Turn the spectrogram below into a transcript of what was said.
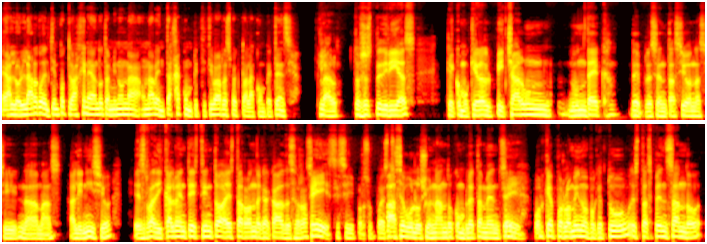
a lo largo del tiempo te va generando también una, una ventaja competitiva respecto a la competencia. Claro. Entonces te dirías que como quiera pichar un, un deck de presentación así nada más al inicio, es radicalmente distinto a esta ronda que acabas de cerrar. Sí, sí, sí, por supuesto. Vas evolucionando completamente. Sí. ¿Por qué? Por lo mismo, porque tú estás pensando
